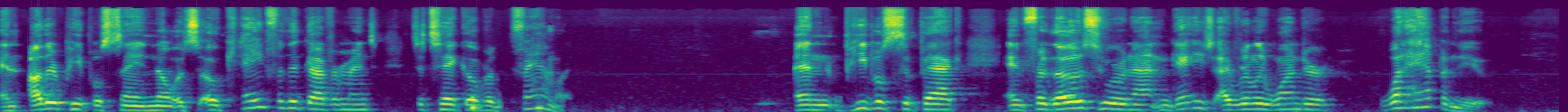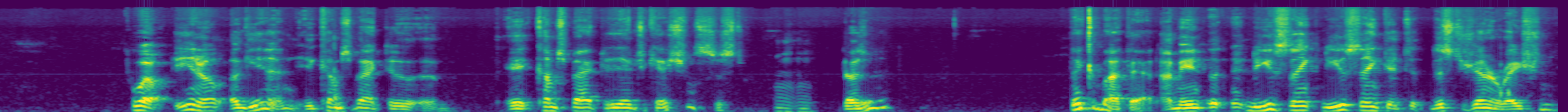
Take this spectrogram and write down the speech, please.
and other people saying no, it's okay for the government to take over the family. And people sit back, and for those who are not engaged, I really wonder what happened to you. Well, you know, again, it comes back to uh, it comes back to the educational system, mm-hmm. doesn't it? Think about that. I mean, uh, do you think do you think that this generation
